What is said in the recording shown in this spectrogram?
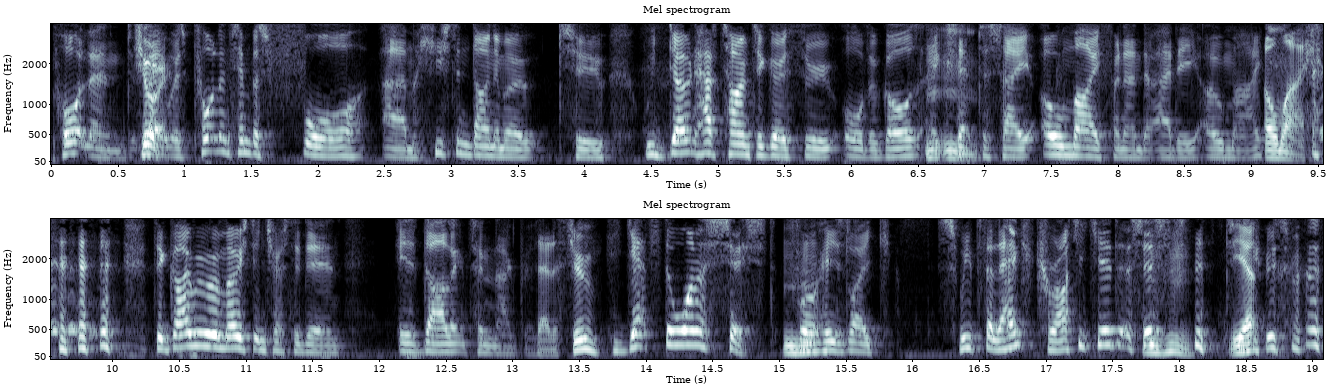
Portland? Sure. It was Portland Timbers 4, um, Houston Dynamo 2. We don't have time to go through all the goals except to say, oh my, Fernando Adi, oh my. Oh my, the guy we were most interested in is Darlington Nagbe. that is true. He gets the one assist Mm-hmm. for his like sweep the leg karate kid assist to Yep. Guzman.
